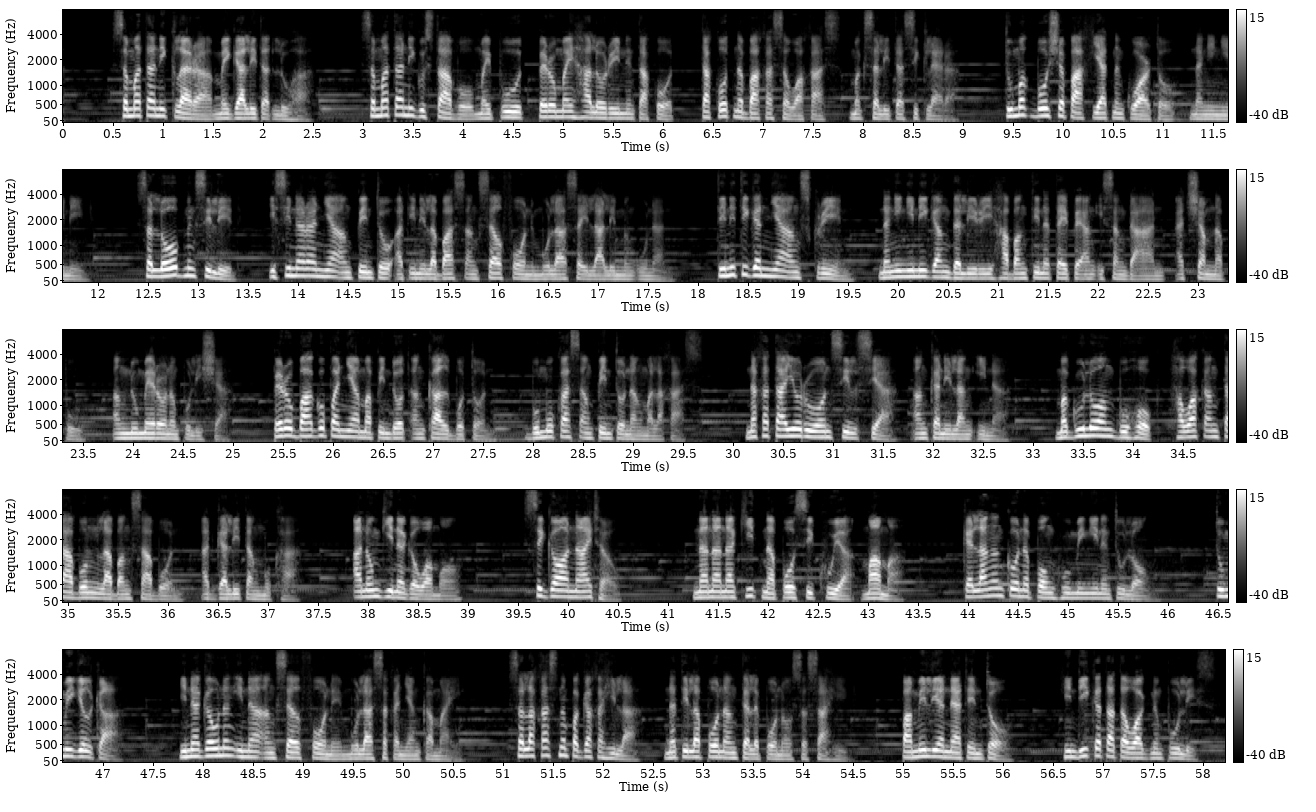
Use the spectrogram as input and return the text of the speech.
Sa mata ni Clara, may galit at luha. Sa mata ni Gustavo, may puot pero may halo rin ng takot. Takot na baka sa wakas, magsalita si Clara. Tumakbo siya paakyat ng kwarto, nanginginig. Sa loob ng silid, isinara niya ang pinto at inilabas ang cellphone mula sa ilalim ng unan. Tinitigan niya ang screen, nanginginig ang daliri habang tinatepe ang isang daan at siyam na pu, ang numero ng pulisya. Pero bago pa niya mapindot ang call button, bumukas ang pinto ng malakas. Nakatayo roon Silsia, ang kanilang ina. Magulo ang buhok, hawak ang tabong labang sabon, at galit ang mukha. Anong ginagawa mo? Sigaw Naito. Nananakit na po si Kuya, Mama. Kailangan ko na pong humingi ng tulong. Tumigil ka. Inagaw ng ina ang cellphone mula sa kanyang kamay. Sa lakas ng pagkakahila, natilapon ang telepono sa sahig. Pamilya natin to. Hindi ka tatawag ng pulis.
